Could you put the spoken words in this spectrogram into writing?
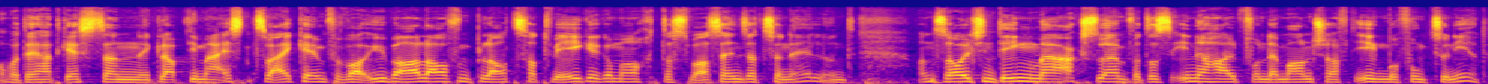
Aber der hat gestern, ich glaube, die meisten Zweikämpfe war überall auf dem Platz, hat Wege gemacht. Das war sensationell. Und an solchen Dingen merkst du einfach, dass innerhalb von der Mannschaft irgendwo funktioniert.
